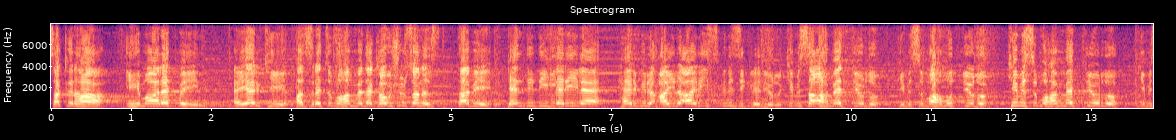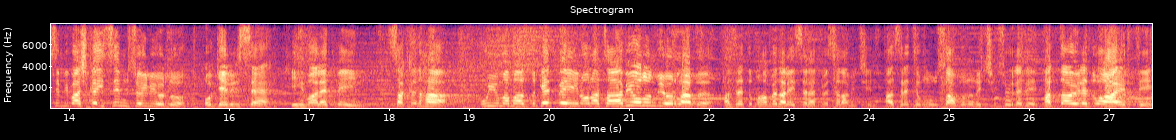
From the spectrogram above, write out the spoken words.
Sakın ha ihmal etmeyin. Eğer ki Hazreti Muhammed'e kavuşursanız tabi kendi dilleriyle her biri ayrı ayrı ismini zikrediyordu. Kimisi Ahmet diyordu, kimisi Mahmud diyordu, kimisi Muhammed diyordu, kimisi bir başka isim söylüyordu. O gelirse ihmal etmeyin. Sakın ha uyumamazlık etmeyin ona tabi olun diyorlardı. Hazreti Muhammed Aleyhisselatü Vesselam için. Hazreti Musa bunun için söyledi. Hatta öyle dua etti.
